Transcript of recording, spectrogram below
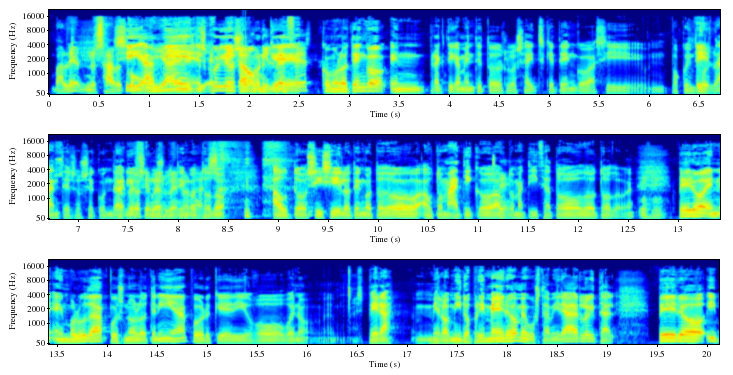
¿Vale? No sabe, sí, a mí es curioso porque como lo tengo en prácticamente todos los sites que tengo, así un poco importantes o secundarios, pues lo tengo todo auto, sí, sí, lo tengo todo automático, automatiza todo, todo. ¿eh? Pero en, en, Boluda pues no lo tenía porque digo, bueno, espera, me lo miro primero, me gusta mirarlo y tal. Pero y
